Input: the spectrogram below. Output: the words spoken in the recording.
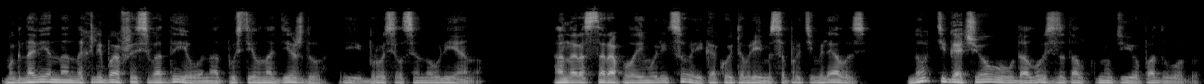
Мгновенно нахлебавшись воды, он отпустил Надежду и бросился на Ульяну. Она расцарапала ему лицо и какое-то время сопротивлялась, но Тягачеву удалось затолкнуть ее под воду.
